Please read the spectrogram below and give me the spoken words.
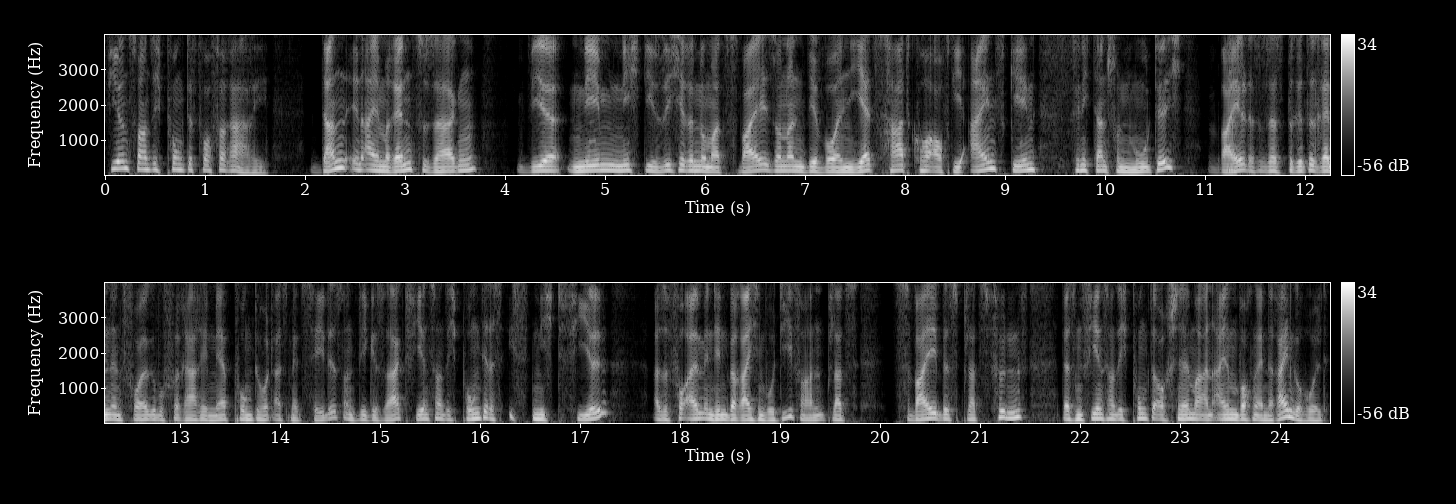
24 Punkte vor Ferrari. Dann in einem Rennen zu sagen, wir nehmen nicht die sichere Nummer 2, sondern wir wollen jetzt hardcore auf die 1 gehen, finde ich dann schon mutig weil das ist das dritte Rennen in Folge, wo Ferrari mehr Punkte holt als Mercedes. Und wie gesagt, 24 Punkte, das ist nicht viel. Also vor allem in den Bereichen, wo die fahren, Platz 2 bis Platz 5, da sind 24 Punkte auch schnell mal an einem Wochenende reingeholt.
